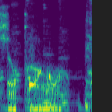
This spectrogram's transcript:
Shut up.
